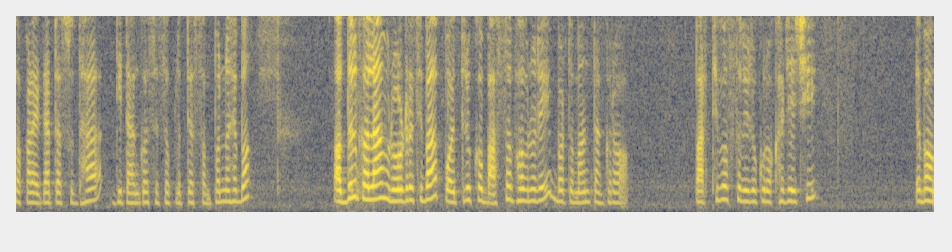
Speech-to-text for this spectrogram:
সকাল এগারটা সুদ্ধা গীতাঙ্ক শেষকৃত্য সম্পন্ন হব অব্দুল কলাম রোডরে থিবা পৈতৃক বাসভবনরে বর্তমান তাঙ্কর পার্থিব শরীরকু রখাযাইছি এবং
